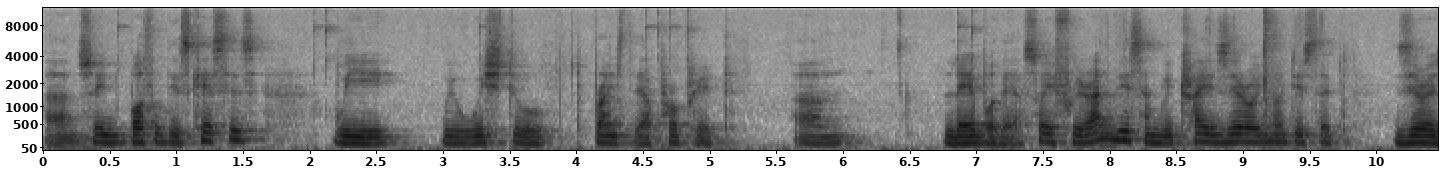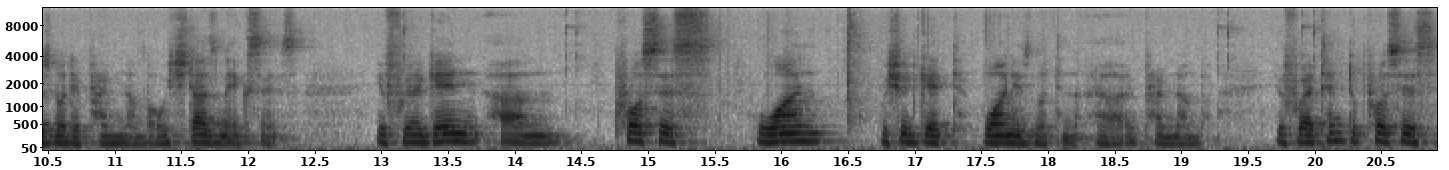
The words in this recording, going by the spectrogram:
Um, so in both of these cases we we wish to, to branch the appropriate um, label there. So if we run this and we try 0 you notice that 0 is not a prime number which does make sense. If we again um, process 1 we should get 1 is not uh, a prime number. If we attempt to process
